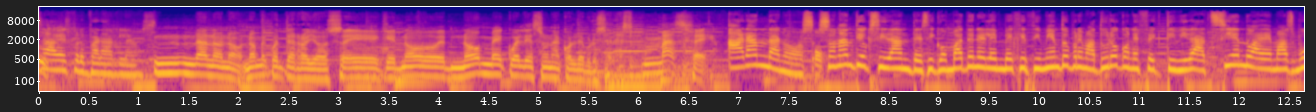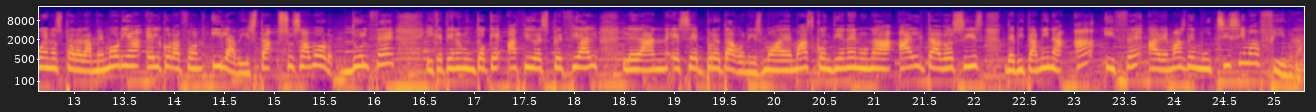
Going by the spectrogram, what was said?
Sabes prepararlas. No, no, no, no me cuentes rollos, eh, que no, no me cueles una col de Bruselas. Más fe. Arándanos son antioxidantes y combaten el envejecimiento prematuro con efectividad, siendo además buenos para la memoria, el corazón y la vista. Su sabor dulce y que tienen un toque ácido especial le dan ese protagonismo. Además contienen una alta dosis de vitamina A y C, además de muchísima fibra.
